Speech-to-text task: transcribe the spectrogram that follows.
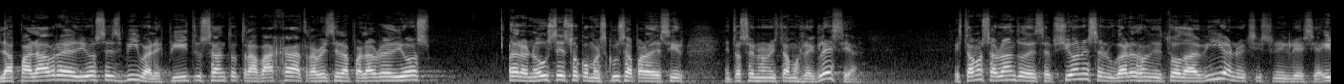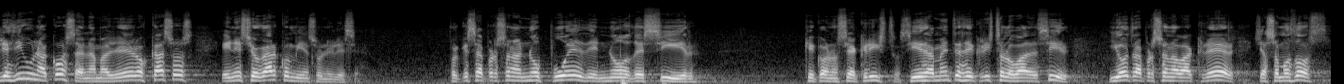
La palabra de Dios es viva, el Espíritu Santo trabaja a través de la palabra de Dios. Ahora, no use eso como excusa para decir, entonces no necesitamos la iglesia. Estamos hablando de excepciones en lugares donde todavía no existe una iglesia. Y les digo una cosa, en la mayoría de los casos, en ese hogar comienza una iglesia. Porque esa persona no puede no decir que conoce a Cristo. Si realmente es de Cristo, lo va a decir. Y otra persona va a creer, ya somos dos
